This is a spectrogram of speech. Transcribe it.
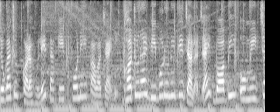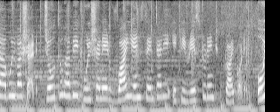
যোগাযোগ করা হলে তাকে ফোনে পাওয়া যায়নি। ঘটনার বিবরণীতে জানা যায়, ববি ও মির্জা আবুল বাসার যৌথভাবে গুলশানের ওয়াই এন সেন্টারে একটি রেস্টুরেন্ট ক্রয় করেন। ওই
